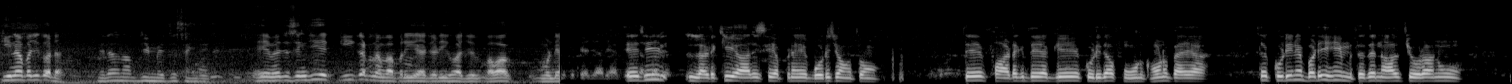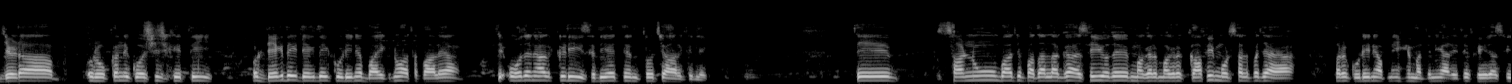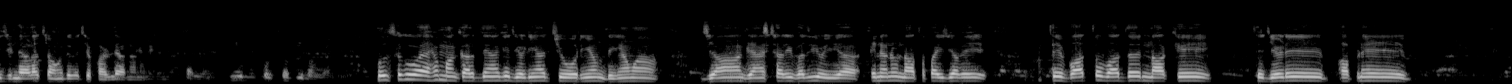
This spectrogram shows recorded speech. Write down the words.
ਕੀ ਨਾਮ ਭਾਜੀ ਤੁਹਾਡਾ? ਮੇਰਾ ਨਾਮ ਜੀ ਮੇਜਰ ਸਿੰਘ ਜੀ। ਇਹ ਮੇਜਰ ਸਿੰਘ ਜੀ ਇਹ ਕੀ ਘਟਨਾ ਵਾਪਰੀ ਹੈ ਜਿਹੜੀ ਅੱਜ ਵਾਵਾ ਮੁੰਡੇ ਕਿਹਾ ਜਾ ਰਿਹਾ ਇਹ ਜੀ ਲੜਕੀ ਆ ਰਹੀ ਸੀ ਆਪਣੇ ਬੋੜੀ ਚੌਂਕ ਤੋਂ ਤੇ ਫਾਟਕ ਦੇ ਅੱਗੇ ਕੁੜੀ ਦਾ ਫੋਨ ਖੋਣ ਪਿਆ ਤੇ ਕੁੜੀ ਨੇ ਬੜੀ ਹਿੰਮਤ ਦੇ ਨਾਲ ਚੋਰਾਂ ਨੂੰ ਜਿਹੜਾ ਰੋਕਣ ਦੀ ਕੋਸ਼ਿਸ਼ ਕੀਤੀ ਉਹ ਡਿੱਗਦੇ ਹੀ ਡਿੱਗਦੇ ਹੀ ਕੁੜੀ ਨੇ ਬਾਈਕ ਨੂੰ ਹੱਥ ਪਾ ਲਿਆ ਤੇ ਉਹਦੇ ਨਾਲ ਘੜੀਸਦੀ ਹੈ ਤਿੰਨ ਤੋਂ ਚਾਰ ਕਿੱਲੇ। ਤੇ ਸਾਨੂੰ ਬਾਅਦ ਚ ਪਤਾ ਲੱਗਾ ਅਸੀਂ ਉਹਦੇ ਮਗਰ ਮਗਰ ਕਾਫੀ ਮੋਟਰਸਾਈਕਲ ਭਜਾਇਆ। ਪਰ ਕੁੜੀ ਨੇ ਆਪਣੀ ਹਿੰਮਤ ਨਹੀਂ ਹਾਰੀ ਤੇ ਫਿਰ ਅਸੀਂ ਜੰਡਿਆਲਾ ਚੌਂਕ ਦੇ ਵਿੱਚ ਫੜ ਲਿਆ ਉਹਨਾਂ ਨੂੰ। ਪੁਲਿਸ ਕੋ ਇਹੋ ਮੰਗ ਕਰਦੇ ਆ ਕਿ ਜਿਹੜੀਆਂ ਚੋਰੀਆਂ ਹੁੰਦੀਆਂ ਵਾ ਜਾਂ ਗੈਂਗਸਟਰੀ ਵਧੀ ਹੋਈ ਆ ਇਹਨਾਂ ਨੂੰ ਨੱਥ ਪਾਈ ਜਾਵੇ ਤੇ ਵੱਧ ਤੋਂ ਵੱਧ ਨਾਕੇ ਤੇ ਜਿਹੜੇ ਆਪਣੇ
